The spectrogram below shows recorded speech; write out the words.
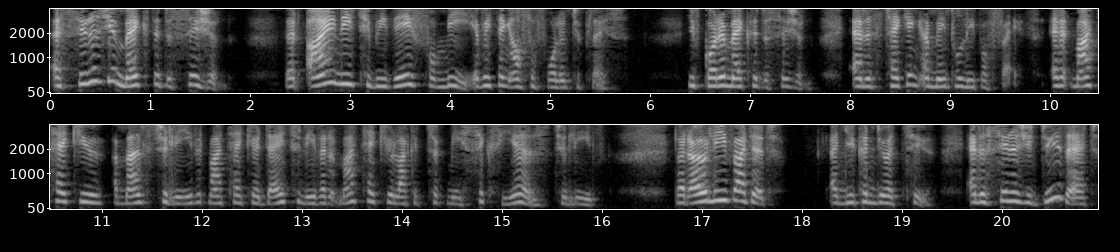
as soon as you make the decision that I need to be there for me, everything else will fall into place. You've got to make the decision. And it's taking a mental leap of faith. And it might take you a month to leave. It might take you a day to leave. And it might take you like it took me six years to leave. But oh, leave I did. And you can do it too. And as soon as you do that,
